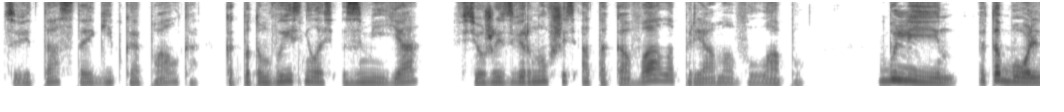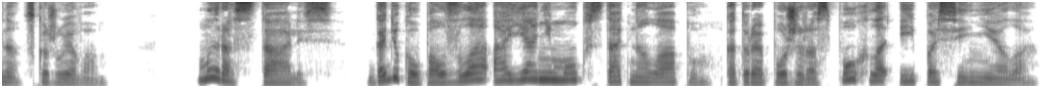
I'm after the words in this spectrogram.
Цветастая гибкая палка, как потом выяснилось, змея, все же извернувшись, атаковала прямо в лапу. «Блин, это больно, скажу я вам. Мы расстались. Гадюка уползла, а я не мог встать на лапу, которая позже распухла и посинела.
